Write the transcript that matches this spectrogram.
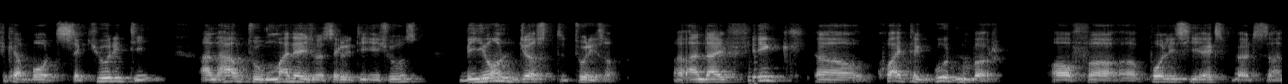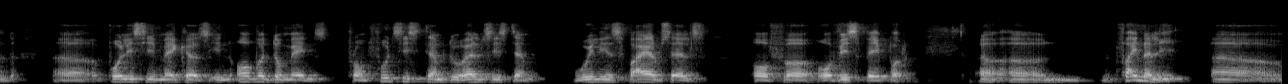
think about security and how to manage the security issues beyond just tourism. Uh, and I think uh, quite a good number of uh, uh, policy experts and uh, policy makers in other domains, from food system to health system, will inspire themselves of, of this paper finally, uh,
